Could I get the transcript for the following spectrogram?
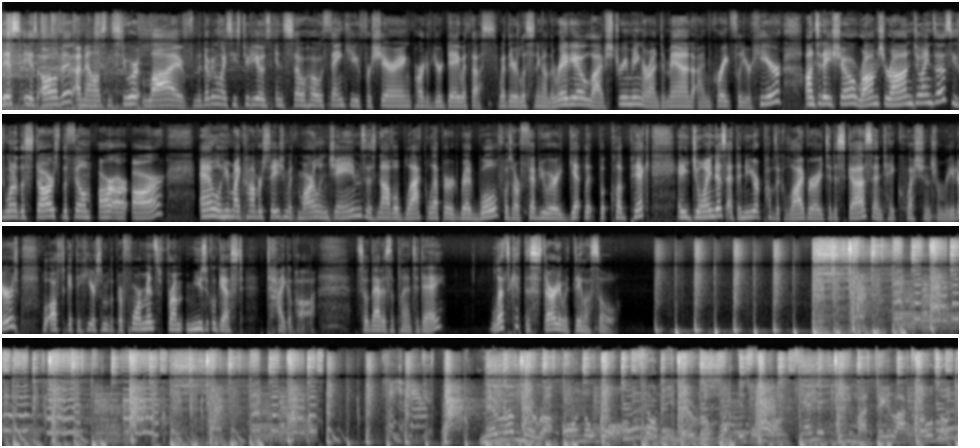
This is all of it. I'm Alison Stewart, live from the WNYC studios in Soho. Thank you for sharing part of your day with us. Whether you're listening on the radio, live streaming, or on demand, I'm grateful you're here. On today's show, Ram Charan joins us. He's one of the stars of the film RRR. And we'll hear my conversation with Marlon James. His novel Black Leopard, Red Wolf was our February Get Lit book club pick. And he joined us at the New York Public Library to discuss and take questions from readers. We'll also get to hear some of the performance from musical guest Tyga Paw. So that is the plan today. Let's get this started with De La Soul. Mirror, mirror on the wall. Tell me, mirror, what is wrong? Can it be my La clothes or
